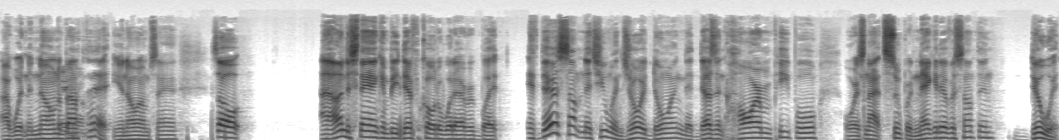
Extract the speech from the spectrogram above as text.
I wouldn't have known about that. You know what I'm saying? So I understand can be difficult or whatever, but if there's something that you enjoy doing that doesn't harm people or it's not super negative or something, do it.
